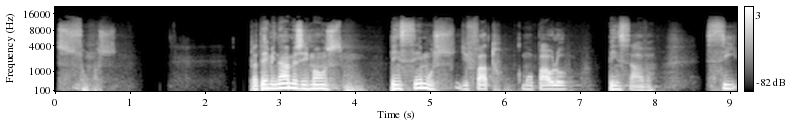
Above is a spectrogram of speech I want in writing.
somos. Para terminar, meus irmãos, pensemos de fato como Paulo pensava. Se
